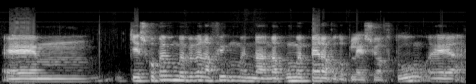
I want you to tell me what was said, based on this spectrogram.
Ε, και σκοπεύουμε βέβαια να, φύγουμε, να, να βγούμε πέρα από το πλαίσιο αυτού. Ε,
